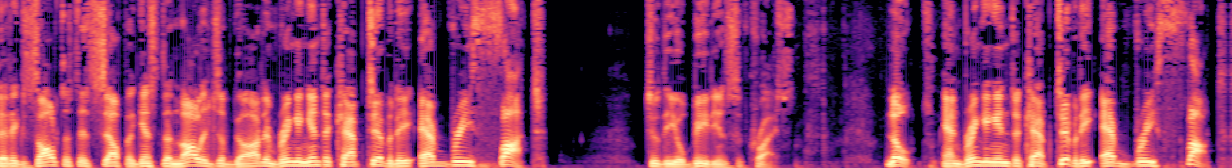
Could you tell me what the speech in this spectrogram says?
that exalteth itself against the knowledge of God, and bringing into captivity every thought to the obedience of Christ. Note, and bringing into captivity every thought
